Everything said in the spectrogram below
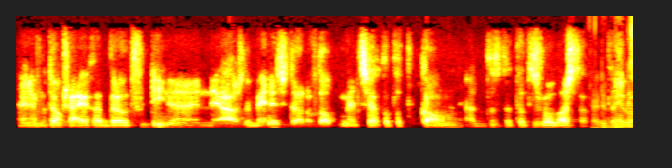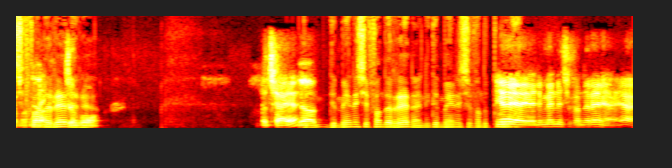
En hij moet ook zijn eigen brood verdienen. En ja, als de manager dan op dat moment zegt dat dat kan, ja, dat, dat, dat is wel lastig. Ja, de manager van de renner, wat zei je? Ja. De manager van de renner, niet de manager van de ploeg. Ja, ja, ja de manager van de renner. Ja,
